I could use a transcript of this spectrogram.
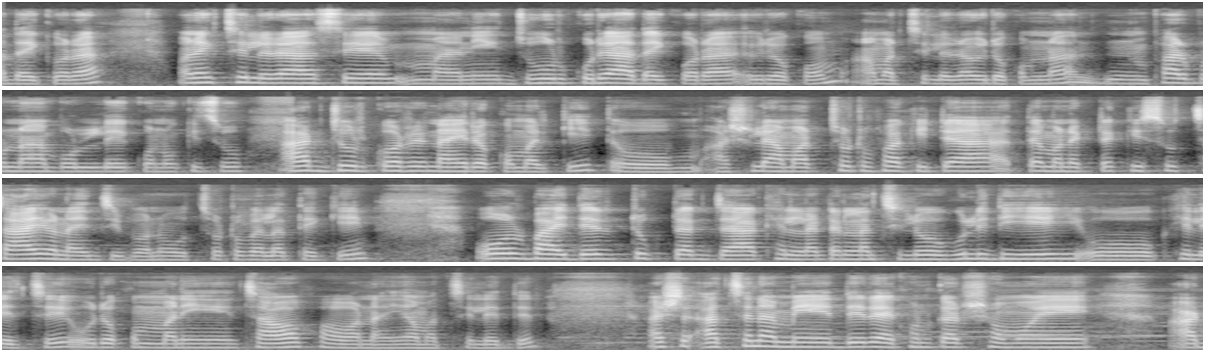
আদায় করা। অনেক ছেলেরা আছে মানে জোর করে আদায় করা ওই রকম আমার ছেলেরা ওই রকম না পারব না বললে কোনো কিছু আর জোর করে না এরকম আর কি। তো আসলে আমার ছোট পাখিটা তেমন একটা কিছু চায়ও নাই জীবনে ও ছোটোবেলা থেকে। ওর ভাইদের টুকটাক যা খেলনা টেলনা ছিল ওগুলি দিয়েই ও খেলেছে। ওই রকম মানে চাওয়া পাওয়া নাই আমার ছেলেদের। আছে না মেয়েদের এখনকার সময়ে আট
